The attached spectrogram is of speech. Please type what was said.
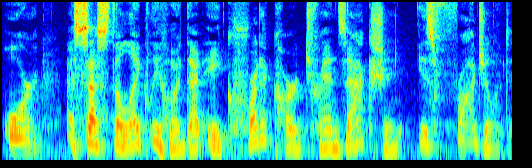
or assess the likelihood that a credit card transaction is fraudulent,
